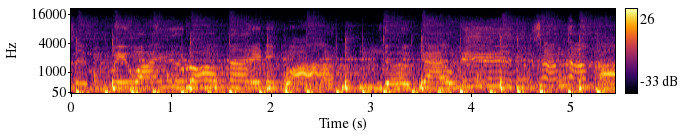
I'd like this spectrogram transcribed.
เจ็บไม่ไหวรองไห้ดีกว่าเดิมแก้วนี้ฉัน้ำตา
